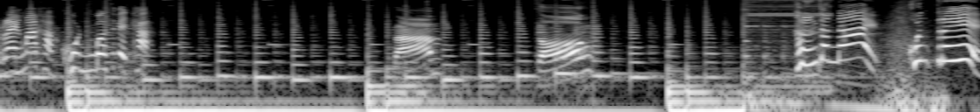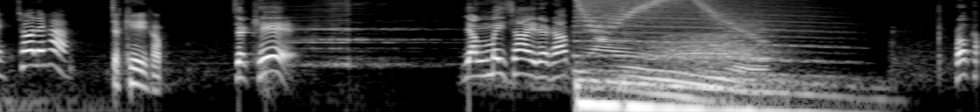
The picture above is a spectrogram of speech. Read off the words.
ดแรงมากค่ะ คุณเบอร์ 11 ค่ะ3 2ถึงจนได้ คุณตรี เชิญเลยค่ะ จะเข้ครับ จะเข้ ยังไม่ใช่นะครับ เพราะค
